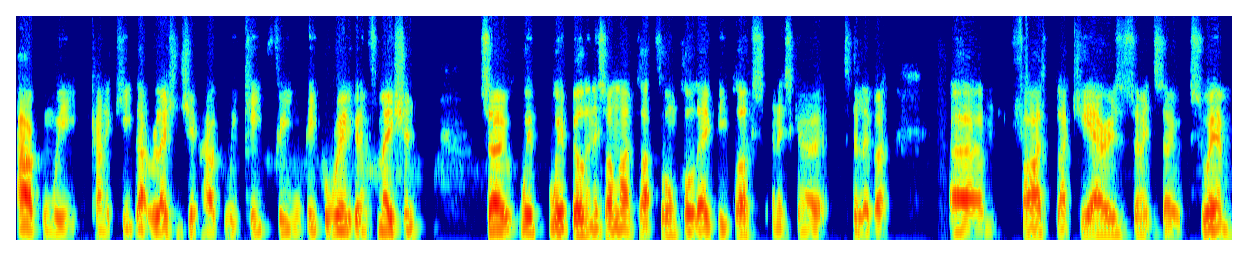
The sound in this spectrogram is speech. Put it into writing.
how can we kind of keep that relationship? How can we keep feeding people really good information? So we're we're building this online platform called AP Plus, and it's going to deliver um, five like key areas of swimming. So swim,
